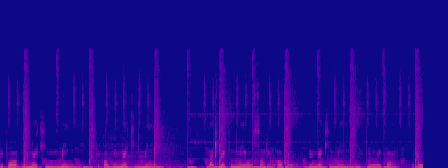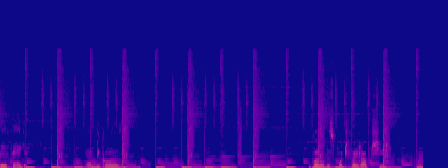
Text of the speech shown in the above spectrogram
people have been making me, people have been making me, that making me was sounding awkward, been making me feel like a, like a little faggot. Yeah, because because of the Spotify Wrapped shit. Yeah.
